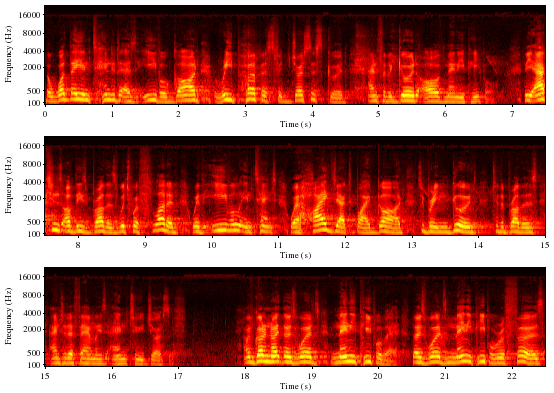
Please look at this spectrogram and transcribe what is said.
But what they intended as evil, God repurposed for Joseph's good and for the good of many people. The actions of these brothers, which were flooded with evil intent, were hijacked by God to bring good to the brothers and to their families and to Joseph. And we've got to note those words, many people there. Those words, many people, refers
